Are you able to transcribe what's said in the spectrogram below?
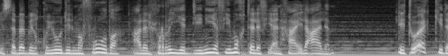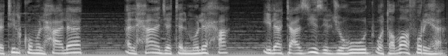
بسبب القيود المفروضة على الحرية الدينية في مختلف أنحاء العالم لتؤكد تلكم الحالات الحاجة الملحة إلى تعزيز الجهود وتضافرها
